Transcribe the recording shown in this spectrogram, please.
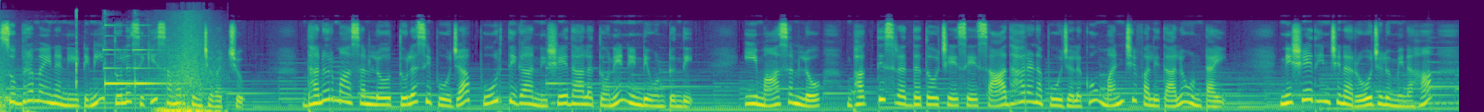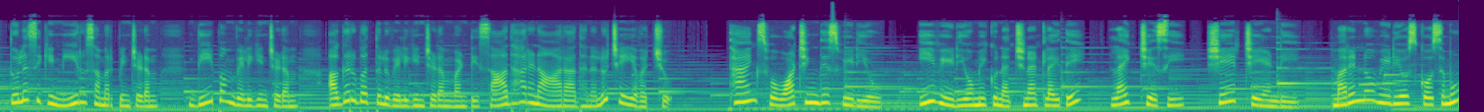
శుభ్రమైన నీటిని తులసికి సమర్పించవచ్చు. ధనుర్మాసంలో తులసి పూజ పూర్తిగా నిషేధాలతోనే నిండి ఉంటుంది. ఈ మాసంలో భక్తి శ్రద్ధతో చేసే సాధారణ పూజలకు మంచి ఫలితాలు ఉంటాయి. నిషేధించిన రోజులు మినహా తులసికి నీరు సమర్పించడం దీపం వెలిగించడం అగరుబత్తులు వెలిగించడం వంటి సాధారణ ఆరాధనలు చేయవచ్చు. థ్యాంక్స్ ఫర్ వాచింగ్ దిస్ వీడియో ఈ వీడియో మీకు నచ్చినట్లయితే లైక్ చేసి షేర్ చేయండి. మరెన్నో వీడియోస్ కోసము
